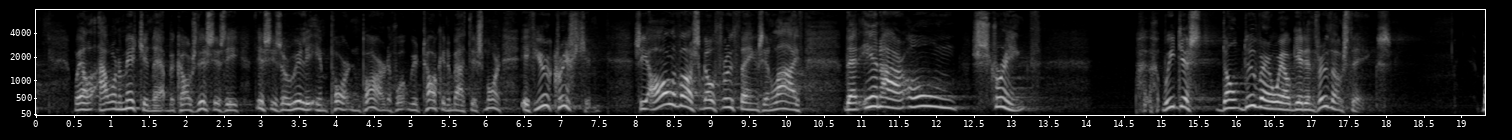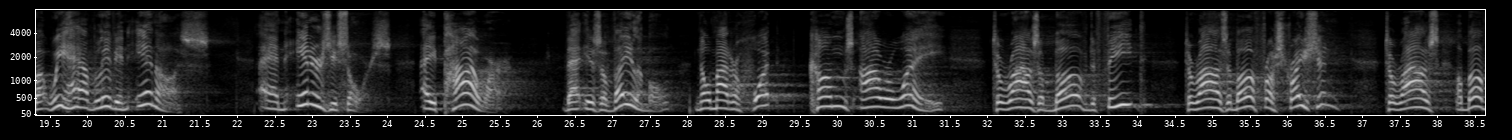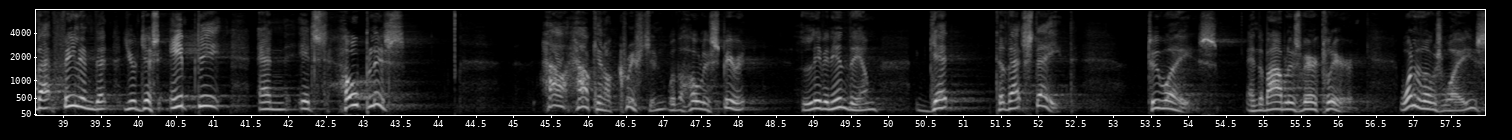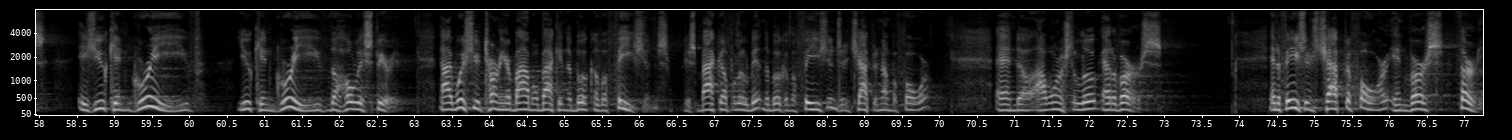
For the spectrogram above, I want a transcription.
Well, I want to mention that because this is, the, this is a really important part of what we're talking about this morning. If you're a Christian, see, all of us go through things in life that in our own strength we just don't do very well getting through those things. But we have living in us an energy source, a power that is available no matter what comes our way to rise above defeat, to rise above frustration, to rise above that feeling that you're just empty and it's hopeless. How, how can a Christian with the Holy Spirit living in them get to that state? Two ways, and the Bible is very clear. One of those ways is you can grieve, you can grieve the Holy Spirit. Now, I wish you'd turn your Bible back in the book of Ephesians. Just back up a little bit in the book of Ephesians in chapter number four. And uh, I want us to look at a verse. In Ephesians chapter 4, in verse 30,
